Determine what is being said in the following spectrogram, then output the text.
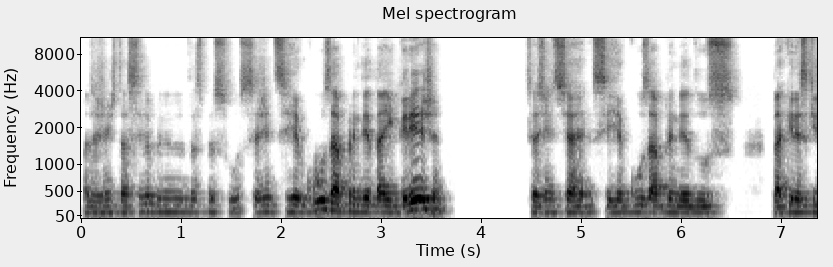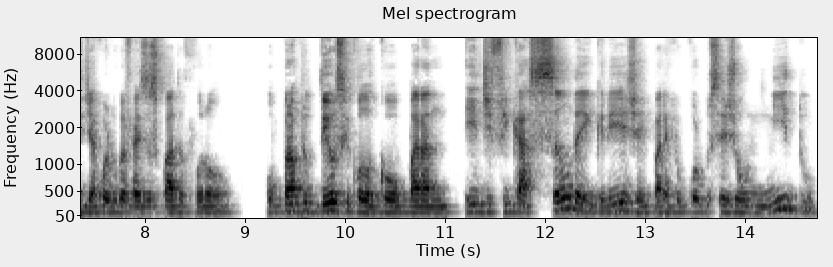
mas a gente está sempre aprendendo das pessoas. Se a gente se recusa a aprender da igreja, se a gente se, recusa a aprender dos daqueles que, de acordo com Efésios 4, foram o próprio Deus que colocou para edificação da igreja e para que o corpo seja unido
